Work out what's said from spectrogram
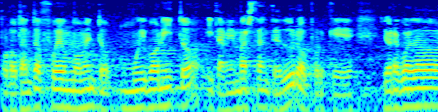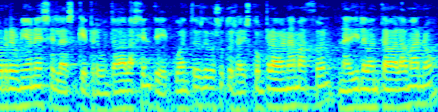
Por lo tanto, fue un momento muy bonito y también bastante duro, porque yo recuerdo reuniones en las que preguntaba a la gente, ¿cuántos de vosotros habéis comprado en Amazon? Nadie levantaba la mano.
